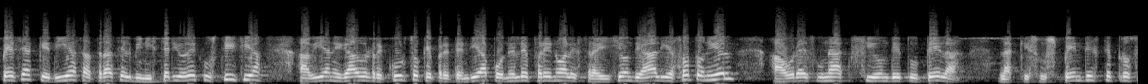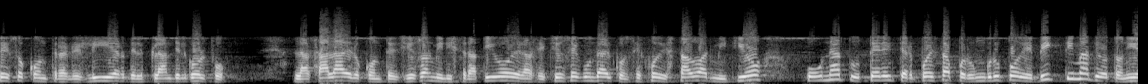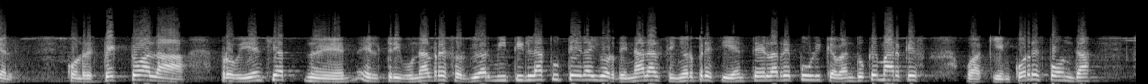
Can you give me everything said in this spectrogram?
Pese a que días atrás el Ministerio de Justicia había negado el recurso que pretendía ponerle freno a la extradición de alias Otoniel, ahora es una acción de tutela la que suspende este proceso contra el líder del clan del Golfo. La sala de lo contencioso administrativo de la sección segunda del Consejo de Estado admitió una tutela interpuesta por un grupo de víctimas de Otoniel. Con respecto a la providencia, eh, el tribunal resolvió admitir la tutela y ordenar al señor presidente de la República, Iván Duque Márquez, o a quien corresponda,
